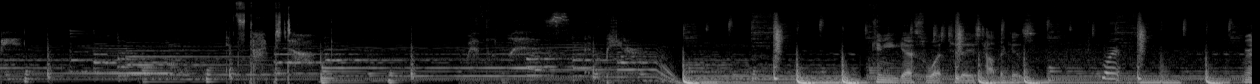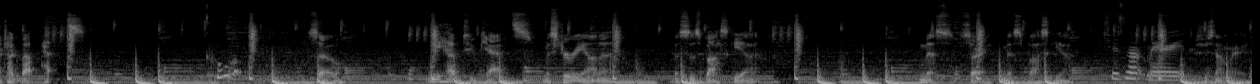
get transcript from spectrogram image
ready? It's time to talk with Liz and Peter. Can you guess what today's topic is? What? We're going to talk about pets. Cool. So, we have two cats Mr. Rihanna, Mrs. Basquiat. Miss, sorry, Miss Basquiat. She's not married. She's not married.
